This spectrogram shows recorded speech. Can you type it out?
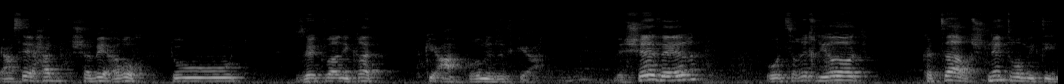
יעשה אחד שווה ארוך, טו, זה כבר נקרא תקיעה, קוראים לזה תקיעה. ושבר הוא צריך להיות קצר, שני טרומיטין,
